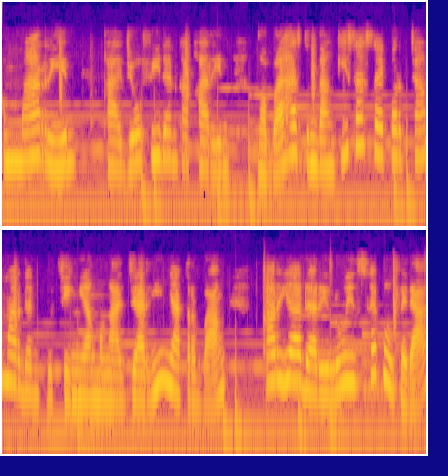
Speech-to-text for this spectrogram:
kemarin Kak Jovi dan Kak Karin ngebahas tentang kisah seekor camar dan kucing yang mengajarinya terbang, karya dari Louis Sepulveda.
